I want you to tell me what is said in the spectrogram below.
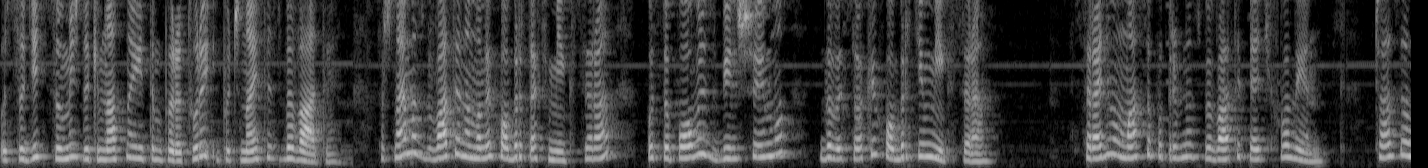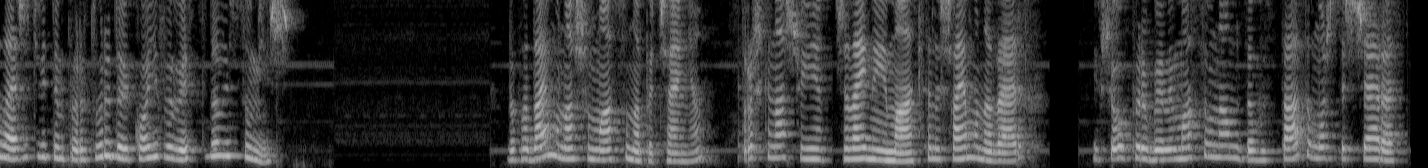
Остудіть суміш до кімнатної температури і починайте збивати. Починаємо збивати на малих обертах міксера, поступово збільшуємо до високих обертів міксера. В середньому масу потрібно збивати 5 хвилин. Час залежить від температури, до якої ви вистудили суміш. Викладаємо нашу масу на печення. Трошки нашої желейної маси лишаємо наверх. Якщо ви перебили масу нам загуста, то можете ще раз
